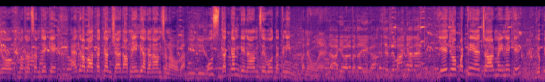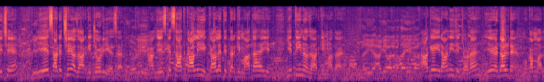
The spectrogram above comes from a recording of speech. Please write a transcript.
जो मतलब समझें कि हैदराबाद दक्कन शायद आपने इंडिया का नाम सुना होगा। जी। उस दक्कन के नाम से वो दक्कनी बने हुए हैं। अच्छा आगे वाला बताइएगा। अच्छे मांग क्या रहे हैं? ये जो पट्टे हैं चार महीने के जो पीछे हैं ये साढ़े छः हज़ार की जोड़ी है सर। जोड़ी है। हाँ जी इसके साथ काली काले तितर की माता है ये। ये तीन हज़ार की माता है। सही है आगे वाला बताइएगा। आगे ईरानी जी जोड़ा है ये अडल्ट हैं मुकम्मल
